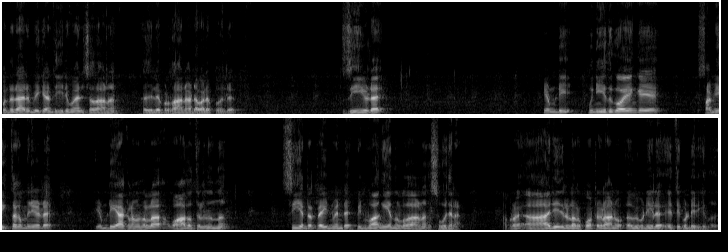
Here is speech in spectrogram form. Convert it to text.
പുനരാരംഭിക്കാൻ തീരുമാനിച്ചതാണ് ഇതിലെ പ്രധാന ഡെവലപ്മെന്റ് സിയുടെ എം ഡി പുനീത് ഗോയങ്കയെ സംയുക്ത കമ്പനിയുടെ എം ഡി ആക്കണമെന്നുള്ള വാദത്തിൽ നിന്ന് സി എന്റർടൈൻമെന്റ് പിൻവാങ്ങി എന്നുള്ളതാണ് സൂചന. അപ്പോൾ ആ രീതിയിലുള്ള റിപ്പോർട്ടുകളാണ് വിപണിയിൽ എത്തിക്കൊണ്ടിരിക്കുന്നത്.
